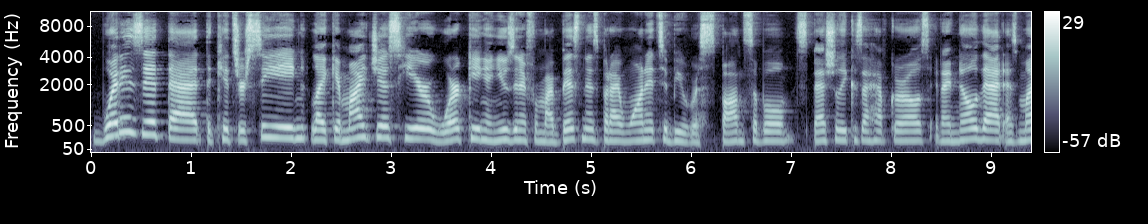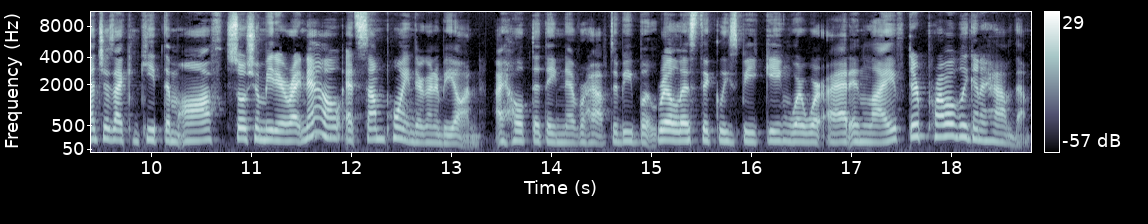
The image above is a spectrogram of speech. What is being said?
What is it that the kids are seeing? Like, am I just here working and using it for my business, but I want it to be responsible, especially because I have girls. And I know that as much as I can keep them off social media right now, at some point they're going to be on. I hope that they never have to be, but realistically speaking, where we're at in life, they're probably going to have them.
